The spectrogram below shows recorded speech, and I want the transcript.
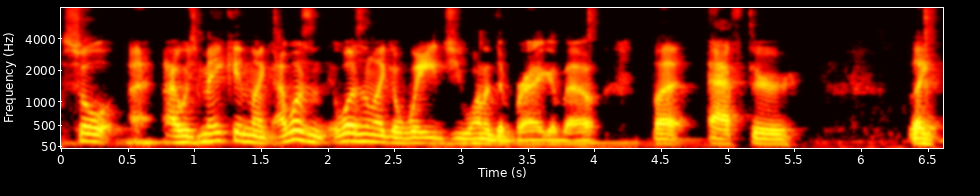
So I, I was making like I wasn't it wasn't like a wage you wanted to brag about, but after like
